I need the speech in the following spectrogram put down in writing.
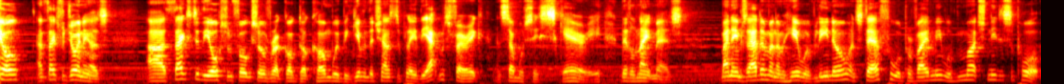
all, and thanks for joining us. Uh, thanks to the awesome folks over at GOG.com, we've been given the chance to play the atmospheric, and some would say scary, Little Nightmares. My name's Adam, and I'm here with Lino and Steph, who will provide me with much needed support.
